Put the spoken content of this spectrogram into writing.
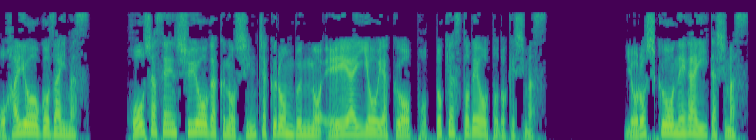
おはようございます。放射線腫瘍学の新着論文の AI 要約をポッドキャストでお届けします。よろしくお願いいたします。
